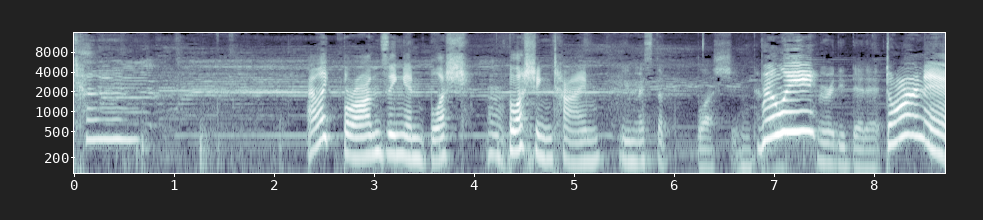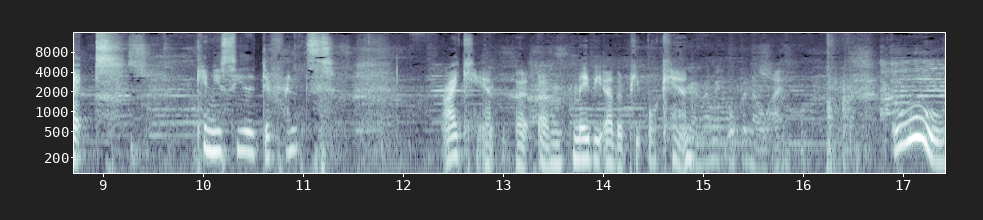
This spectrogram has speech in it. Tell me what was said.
time. I like bronzing and blush blushing time. You missed the blushing. Really? We already did it. Darn it. Can you see the difference? I can't, but um, maybe other people can. Here, let me open the line. Ooh.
